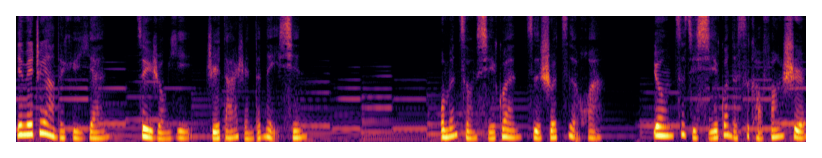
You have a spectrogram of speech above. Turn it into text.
因为这样的语言最容易直达人的内心。我们总习惯自说自话，用自己习惯的思考方式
